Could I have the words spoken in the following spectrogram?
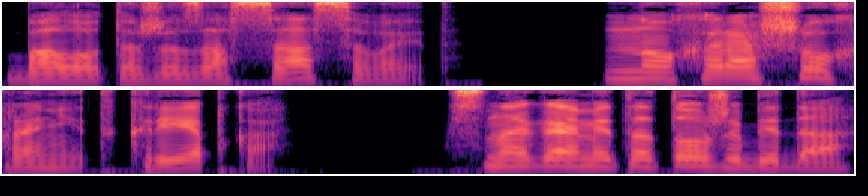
Болото же засасывает. Но хорошо хранит, крепко. С ногами-то тоже беда.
